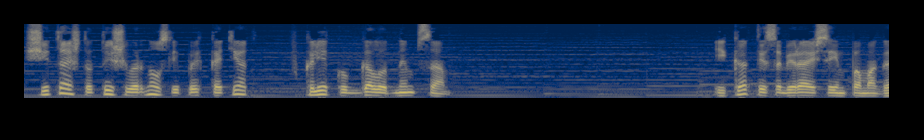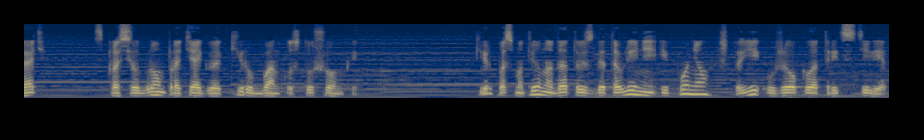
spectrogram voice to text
считай, что ты швырнул слепых котят клетку к голодным псам». «И как ты собираешься им помогать?» — спросил Гром, протягивая Киру банку с тушенкой. Кир посмотрел на дату изготовления и понял, что ей уже около 30 лет.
